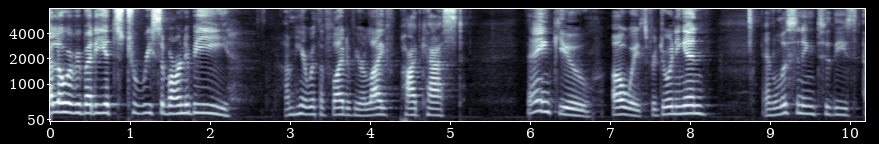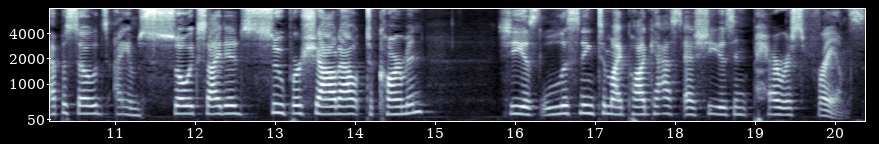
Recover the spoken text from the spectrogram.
Hello, everybody. It's Teresa Barnaby. I'm here with the Flight of Your Life podcast. Thank you always for joining in and listening to these episodes. I am so excited. Super shout out to Carmen. She is listening to my podcast as she is in Paris, France.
